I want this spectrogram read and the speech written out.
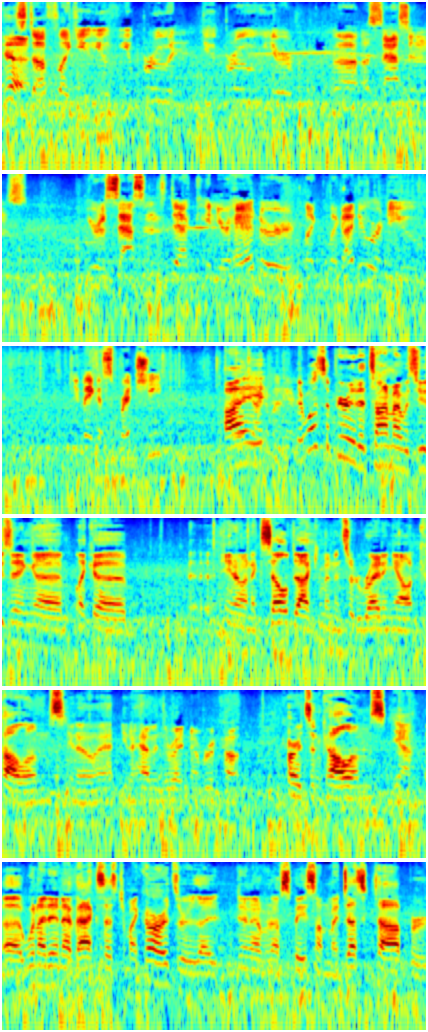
Yeah. stuff. Like you, you, you brew and you brew your uh, assassins, your assassins deck in your head, or like like I do, or do you do you make a spreadsheet? I talking about here? there was a period of time I was using uh, like a you know an Excel document and sort of writing out columns. You know, ha- you know having the right number of co- cards and columns. Yeah. Uh, when I didn't have access to my cards, or I didn't have enough space on my desktop, or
